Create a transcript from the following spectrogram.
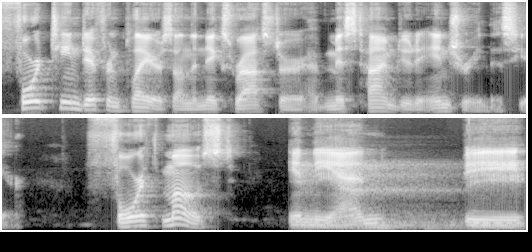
14 different players on the Knicks roster have missed time due to injury this year, fourth most in the NBA.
